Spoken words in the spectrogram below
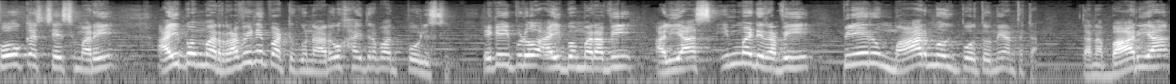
ఫోకస్ చేసి మరి ఐబొమ్మ రవిని పట్టుకున్నారు హైదరాబాద్ పోలీసులు. ఇక ఇప్పుడు ఐబొమ్మ రవి అలియాస్ ఇమ్మడి రవి పేరు మార్మోగిపోతుంది అంతటా. తన భార్య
